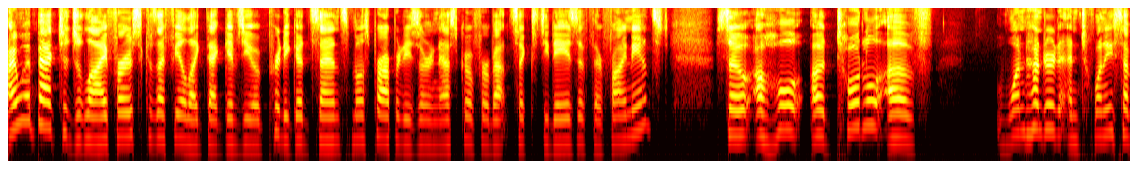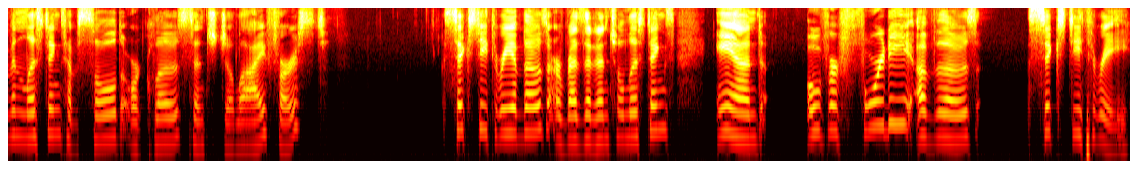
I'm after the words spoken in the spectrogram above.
I went back to July 1st because I feel like that gives you a pretty good sense. Most properties are in escrow for about 60 days if they're financed. So a whole a total of 127 listings have sold or closed since July 1st. 63 of those are residential listings and over 40 of those 63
